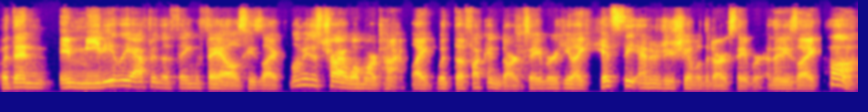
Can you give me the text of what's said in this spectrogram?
but then immediately after the thing fails, he's like, let me just try it one more time. Like with the fucking dark saber, he like hits the energy shield with the dark saber, and then he's like, huh,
